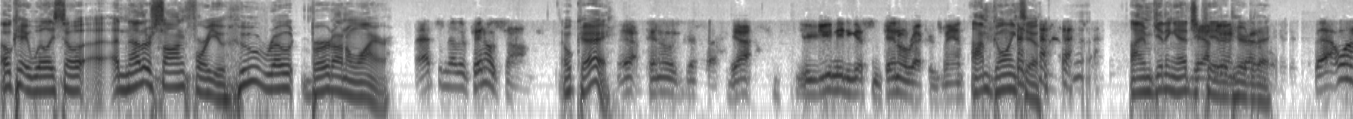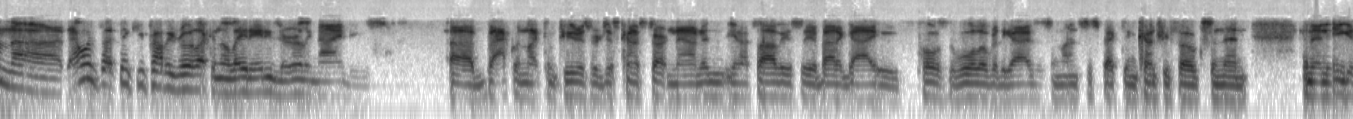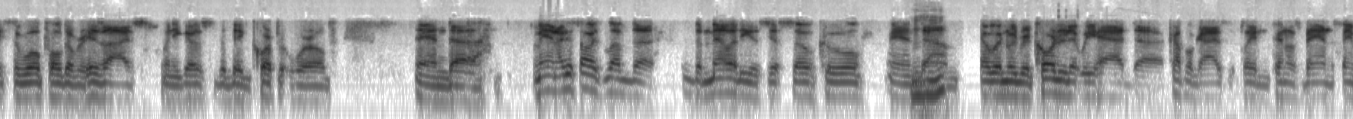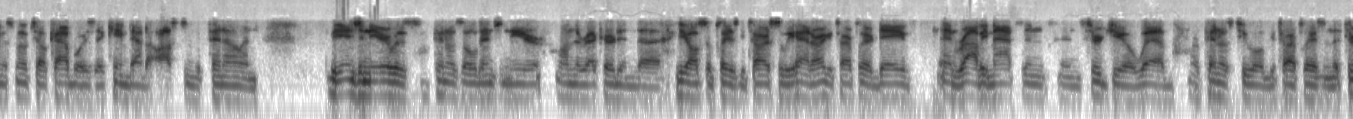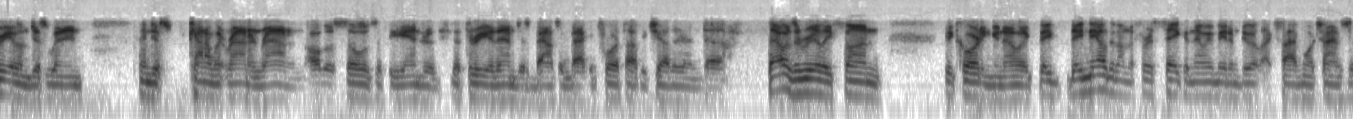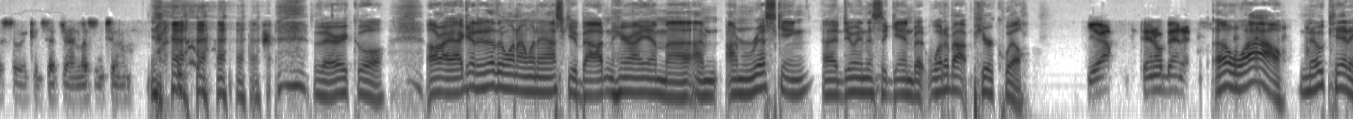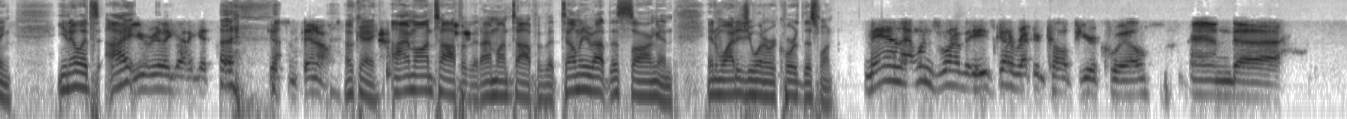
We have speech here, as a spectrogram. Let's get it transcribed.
Okay, Willy, so uh, another song for you. Who wrote Bird on a Wire? That's another Pinto song. Okay, Yeah, Pinto's. Uh, yeah, you you need to get some Pinto records, man. I'm going to. I'm getting educated they're here today. That one, uh, that one's I think you probably wrote like in the late '80s or early '90s, uh, back when like computers were just kind of starting out, and you know it's obviously about a guy who pulls the wool over the eyes of some unsuspecting country folks, and then and then he gets the wool pulled over his eyes when he goes to the big corporate world. And uh, man, I just always loved the the melody is just so cool, and Mhm. um, when we recorded it, we had uh, a couple guys that played in Pinto's band, the famous Motel Cowboys. They came down to Austin with Pino and the engineer was Pinto's old engineer on the record, and uh, he also plays guitar. So we had our guitar player Dave and Robbie Matson and Sergio Webb, or Pinto's two old guitar players, and the three of them just went in and just kind of went round and round, and all those solos at the end are the three of them just bouncing back and forth off each other, and uh, that was a really fun recording. You know, like they they nailed it on the first take, and then we made them do it like five more times just so we could sit there and listen to them. Very cool. All right, I got another one I want to ask you about, and here I am. Uh, I'm I'm risking uh, doing this again, but what about Pure Quill? Yeah, Pinto Bennett. Oh wow, no kidding. You know, it's I. you really got to get get some Pinto. Okay, I'm on top of it. I'm on top of it. Tell me about this song and and why did you want to record this one? Man, that one's one of he's got a record called Pure Quill, and uh,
